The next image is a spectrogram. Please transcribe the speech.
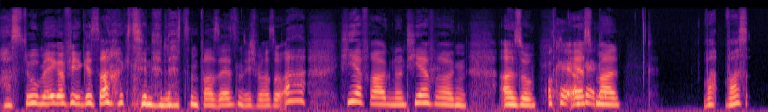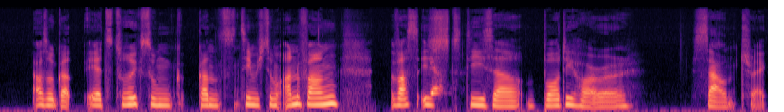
hast du mega viel gesagt in den letzten paar Sätzen. Ich war so, ah, hier Fragen und hier Fragen. Also okay, okay, erstmal, okay. was, also jetzt zurück zum ganz ziemlich zum Anfang. Was ist ja. dieser Body Horror Soundtrack?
